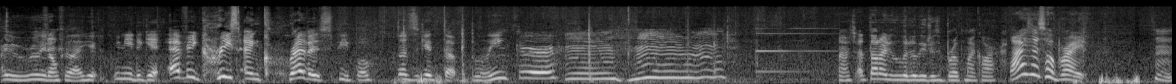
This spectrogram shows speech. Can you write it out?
I really don't feel like it. We need to get every crease and crevice, people. Let's get the blinker. Mm-hmm. Gosh, I thought I literally just broke my car. Why is it so bright? Hmm.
